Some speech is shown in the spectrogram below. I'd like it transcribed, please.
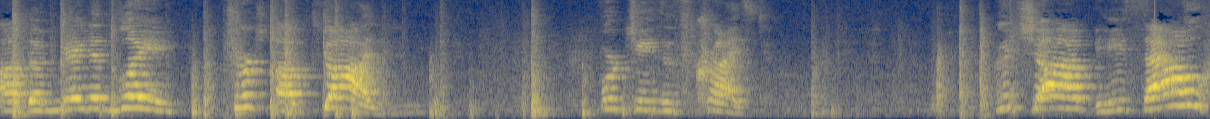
of the Maiden Lane Church of God Jesus Christ. Good job, Esau.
